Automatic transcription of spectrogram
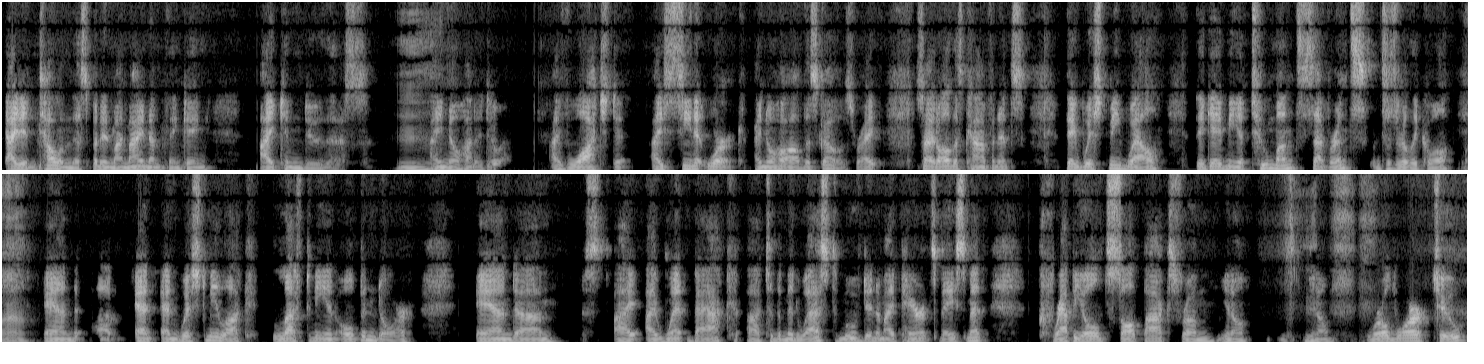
I didn't tell them this, but in my mind, I'm thinking, I can do this. Mm. I know how to do it. I've watched it. I've seen it work. I know how all this goes, right? So I had all this confidence. They wished me well. They gave me a two month severance, which is really cool. Wow! And uh, and and wished me luck. Left me an open door, and um, I I went back uh, to the Midwest. Moved into my parents' basement. Crappy old salt box from you know you know World War II,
